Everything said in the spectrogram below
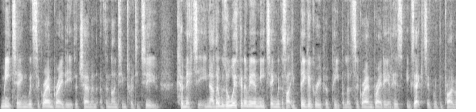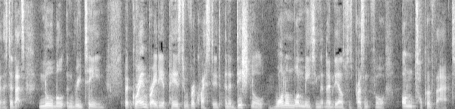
meeting with Sir Graham Brady, the chairman of the 1922 committee. Now, there was always going to be a meeting with a slightly bigger group of people of Sir Graham Brady and his executive with the Prime Minister. That's normal and routine. But Graham Brady appears to have requested an additional one on one meeting that nobody else was present for on top of that.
